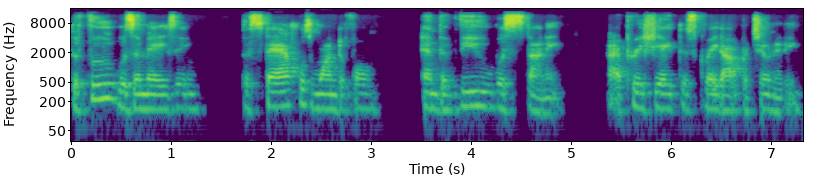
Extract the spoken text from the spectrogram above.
The food was amazing, the staff was wonderful, and the view was stunning. I appreciate this great opportunity.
